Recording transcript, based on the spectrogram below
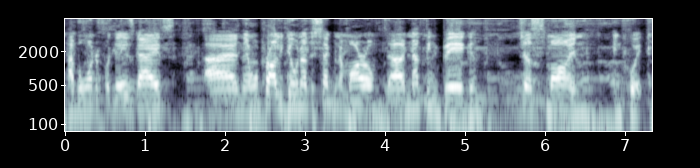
Have a wonderful days, guys. Uh, and then we'll probably do another segment tomorrow. Uh, nothing big, just small and, and quick.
